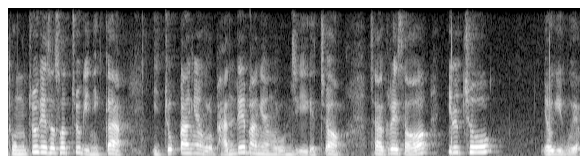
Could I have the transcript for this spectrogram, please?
동쪽에서 서쪽이니까 이쪽 방향으로, 반대 방향으로 움직이겠죠. 자, 그래서 1초 여기고요.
